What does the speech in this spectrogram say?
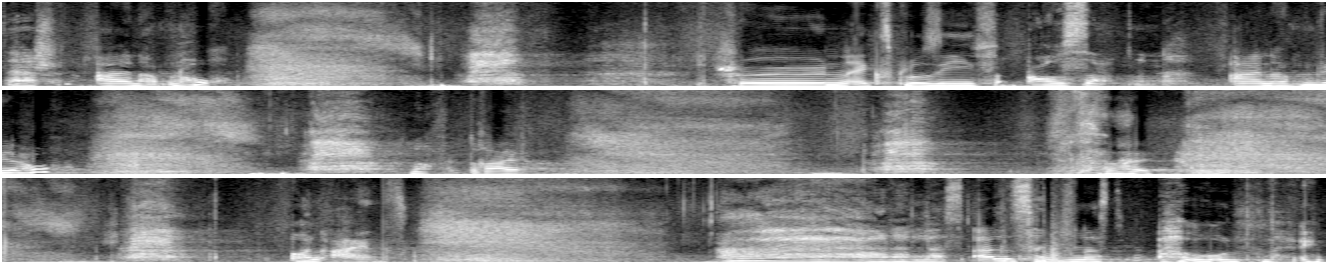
Sehr schön. Einatmen, hoch. Schön explosiv ausatmen. Einatmen, wieder hoch. Noch für drei, zwei und eins. Und dann lass alles hängen, lass die Arme unten hängen.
